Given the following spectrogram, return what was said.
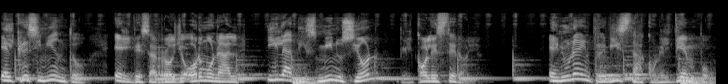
el crecimiento, el desarrollo hormonal y la disminución del colesterol. En una entrevista con El Tiempo,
